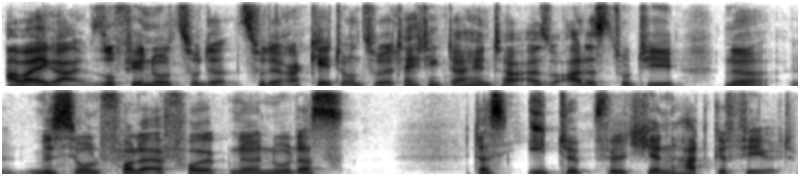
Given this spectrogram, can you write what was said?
Aber egal, so viel nur zu der, zu der Rakete und zu der Technik dahinter. Also alles tutti, ne? Mission voller Erfolg, ne? nur das, das i-Tüpfelchen hat gefehlt.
